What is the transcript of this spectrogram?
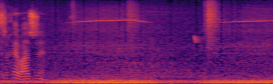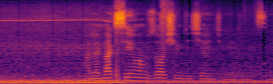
Trochę łaży. Ale maksimum z 80 jedzie maksimum.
